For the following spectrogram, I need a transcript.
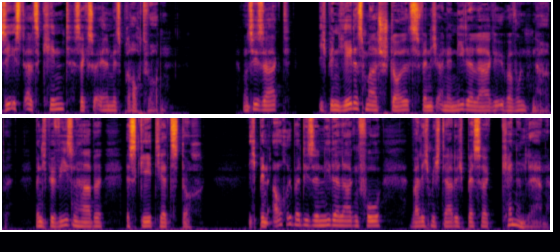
Sie ist als Kind sexuell missbraucht worden. Und sie sagt, ich bin jedes Mal stolz, wenn ich eine Niederlage überwunden habe, wenn ich bewiesen habe, es geht jetzt doch. Ich bin auch über diese Niederlagen froh, weil ich mich dadurch besser kennenlerne.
